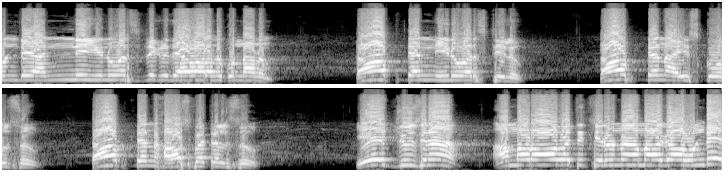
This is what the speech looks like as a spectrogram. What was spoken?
ఉండే అన్ని యూనివర్సిటీకి తేవాలనుకున్నాను. టాప్ టెన్ యూనివర్సిటీలు top ten high schools top ten hospitals. ఏది చూసినా అమరావతి చిరునామాగా ఉండి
